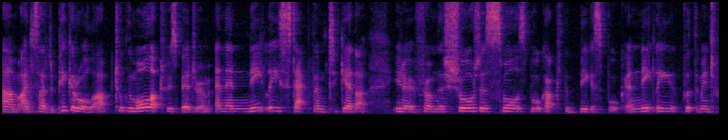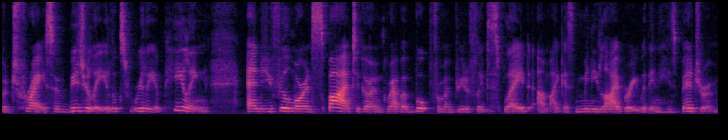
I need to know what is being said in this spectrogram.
um, I decided to pick it all up, took them all up to his bedroom and then neatly stacked them together, you know, from the shortest, smallest book up to the biggest book and neatly put them into a tray. So visually it looks really appealing and you feel more inspired to go and grab a book from a beautifully displayed, um, I guess, mini library within his bedroom.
